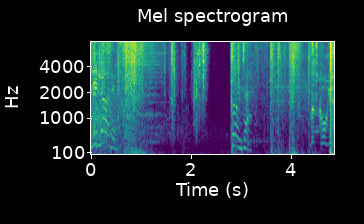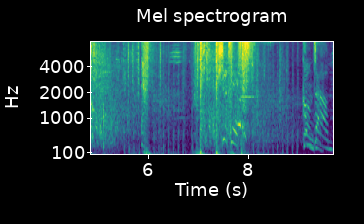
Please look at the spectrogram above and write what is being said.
Reloading. Contact. Let's go here. Shooting. Come down.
